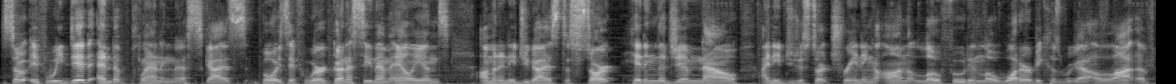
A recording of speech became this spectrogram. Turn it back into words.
So if we did end up planning this guys boys if we're gonna see them aliens I'm gonna need you guys to start hitting the gym now. I need you to start training on low food and low water because we got a lot of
